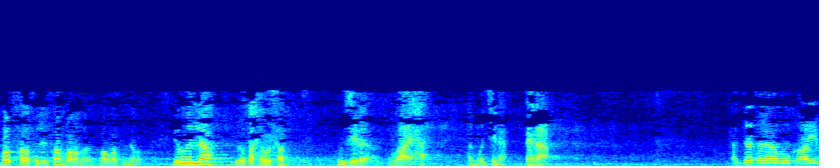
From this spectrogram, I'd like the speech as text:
مطهرة للفم مرضة للرب يرضي الله ويطهر الفم. ويزيل الرائحة المنتنة. نعم. حدثنا أبو كريب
